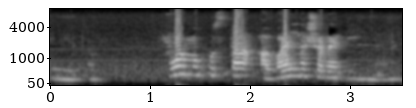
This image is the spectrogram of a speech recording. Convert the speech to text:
см. Форма куста овально-шаровидная.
